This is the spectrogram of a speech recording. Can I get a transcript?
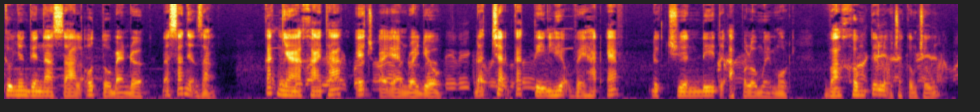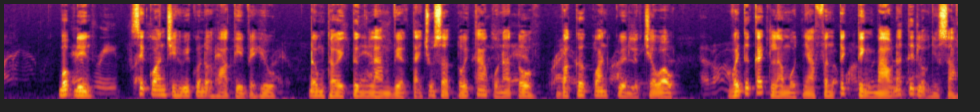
Cựu nhân viên NASA là Otto Bender đã xác nhận rằng các nhà khai thác HAM Radio đã chặn các tín hiệu VHF được truyền đi từ Apollo 11 và không tiết lộ cho công chúng. Bob Dean, sĩ quan chỉ huy quân đội Hoa Kỳ về hưu, đồng thời từng làm việc tại trụ sở tối cao của NATO và cơ quan quyền lực châu Âu, với tư cách là một nhà phân tích tình báo đã tiết lộ như sau.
